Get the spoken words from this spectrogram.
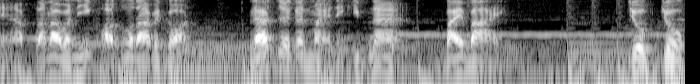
นะครับสำหรับวันนี้ขอตัวลาไปก่อน แล้วเจอกันใหม่ในคลิปหน้าบายบายจุบจุบ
